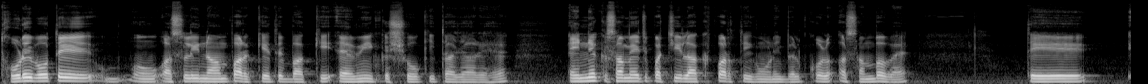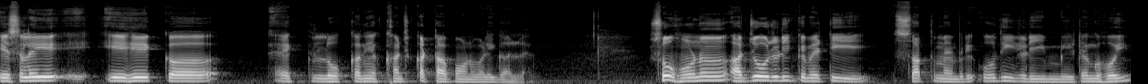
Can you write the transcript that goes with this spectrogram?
ਥੋੜੇ ਬਹੁਤੇ ਅਸਲੀ ਨਾਮ ਭਰ ਕੇ ਤੇ ਬਾਕੀ ਐਵੇਂ ਇੱਕ ਸ਼ੋਅ ਕੀਤਾ ਜਾ ਰਿਹਾ ਹੈ। ਇੰਨੇ ਕੁ ਸਮੇਂ 'ਚ 25 ਲੱਖ ਭਰਤੀ ਹੋਣੀ ਬਿਲਕੁਲ ਅਸੰਭਵ ਹੈ। ਤੇ ਇਸ ਲਈ ਇਹ ਇੱਕ ਇੱਕ ਲੋਕਾਂ ਦੀਆਂ ਅੱਖਾਂ 'ਚ ਘੱਟਾ ਪਾਉਣ ਵਾਲੀ ਗੱਲ ਹੈ। ਸੋ ਹੁਣ ਅੱਜ ਉਹ ਜਿਹੜੀ ਕਮੇਟੀ ਸੱਤ ਮੈਂਬਰੀ, ਉਹਦੀ ਜਿਹੜੀ ਮੀਟਿੰਗ ਹੋਈ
